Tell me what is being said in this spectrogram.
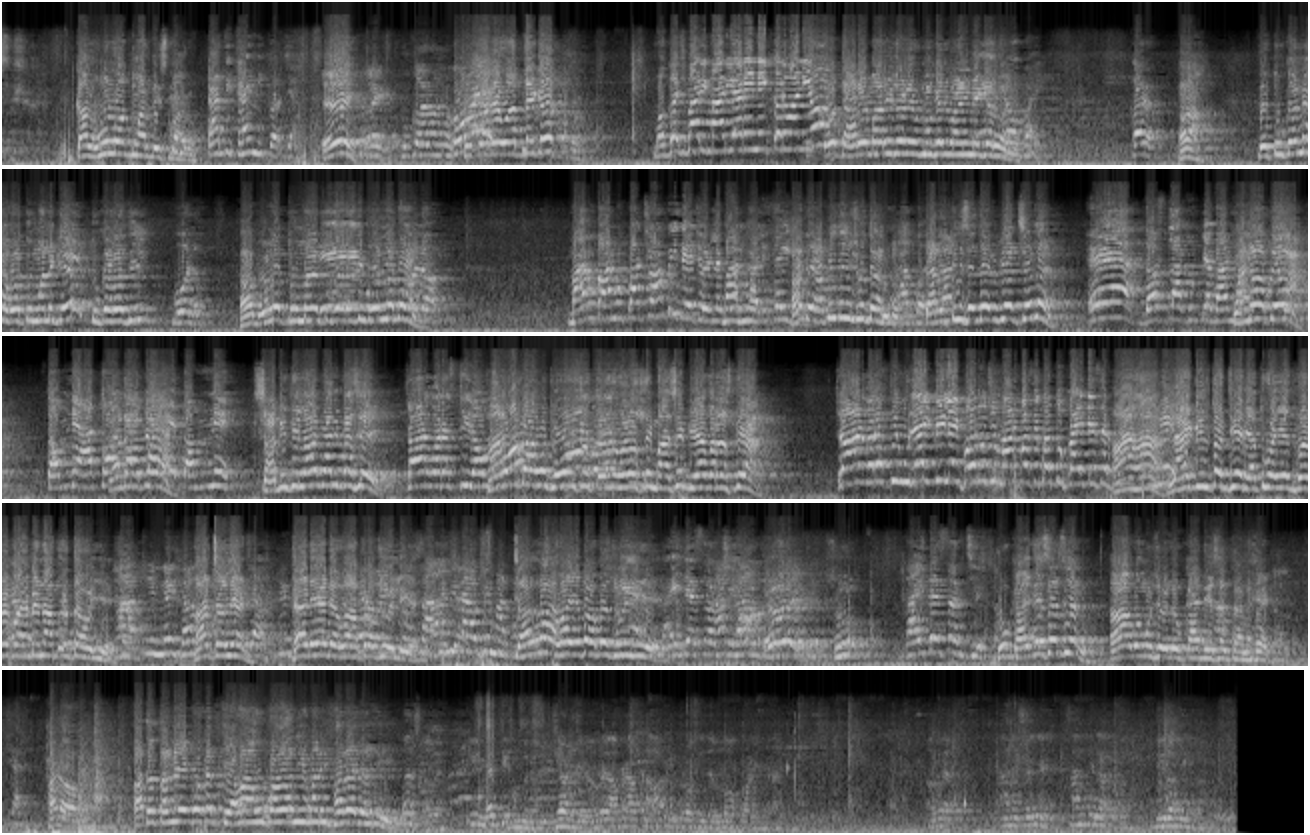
કાલ હું લોક માર દઈશ મારું. ત્યાંથી થાય નીકળ જા. એ! તું તારે વાત નહીં કર. મગજ મારી યારી નહીં કરવાની હો. તો તારે મારી જોડે મગજમારી નહીં કરવાની. ભાઈ કરો. હા. તો તું કર હવે તું મને કે તું કરાથી? બોલો. હા બોલે તું મને તું કરાથી બોલ ને પણ. મારું બાનું પાછું આપી દેજો એટલે બાન ખાલી થઈ હા આપી દઈશું તને. તારે ત્રીસ હજાર રૂપિયા છે ને? એ દસ લાખ રૂપિયા બાન કોના આપ્યા? તમને હાથો કોને તમને. સાબિતી લાવ મારી પાસે. ત્રણ વર્ષથી રહું છું હા હું. જોઉં છું ત્રણ વર્ષની માસે બે વર્ષ થયા. ત્રણ વર્ષથી હું લાઈટ બિલ ભરું છું મારી પાસે બધું કાયદેસર હા હા. લાઈટ બિલ તો જે રહેતું હોય એ જ ભરે અમે ના ભરતા હોઈએ. હા, એ નહીં થાય. હા ચાલ હેડ. હેડ હેડ હવે આપણે જોઈ લઈએ. ચાલ ના હવે એ તો આપણે જોઈ લઈએ. કાયદેસર છે. શું? કાયદેસર છે. તું કાયદેસર છે ને? હા હવે હું જોઈ લઉં કાયદેસર તને હેડ. હાલો. આ તો તને એક વખત કહેવા આવવું પડવાની અમારી ફરજ હતી. બસ હવે. નથી સમજવાનું જડ જડ હવે આપણે આપણે આપણી પ્રોસિજર લોક વાળી હવે આને છે ને શાંતિ રાખો ધીરાથી રાખો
